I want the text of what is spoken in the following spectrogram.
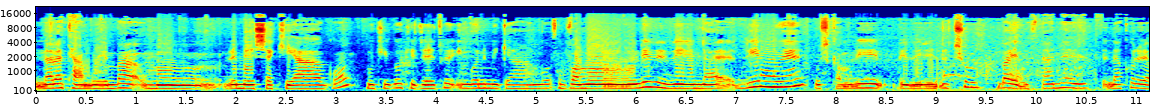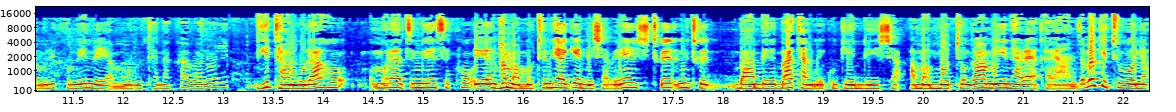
naratanguye mba umuremesha kiyago mu kigo kijejwe ingo n'imiryango kuva muri bibiri na rimwe gushika muri bibiri na cumi mbaye musitanteri nakorera muri komine ya muruta na kabarore nkitanguraho murazi mwese ko nk'amamoto ntiyagendesha benshi twe nitwe ba mbere batanguye kugendesha amamoto ngaha muri ntara ya kayanza bakitubona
